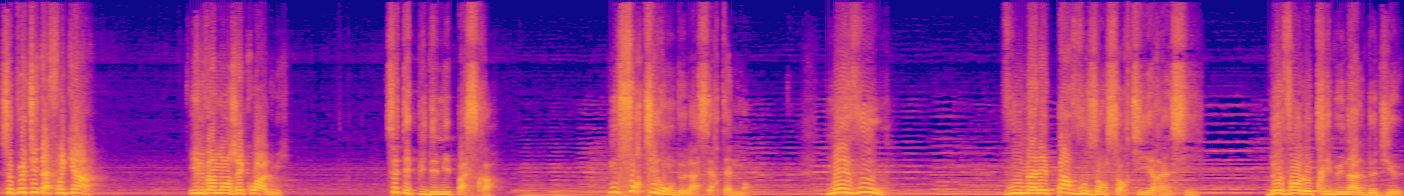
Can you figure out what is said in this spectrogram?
ce petit Africain, il va manger quoi, lui? Cette épidémie passera. Nous sortirons de là, certainement. Mais vous, vous n'allez pas vous en sortir ainsi, devant le tribunal de Dieu.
